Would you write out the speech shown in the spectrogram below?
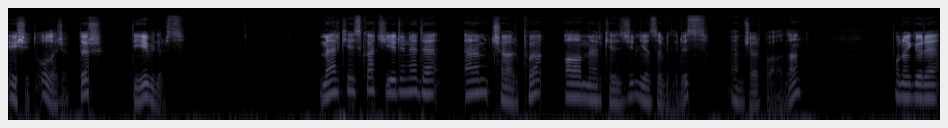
eşit olacaktır diyebiliriz. Merkez kaç yerine de m çarpı a merkezcil yazabiliriz. m çarpı a'dan. Buna göre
